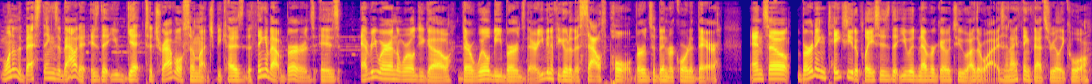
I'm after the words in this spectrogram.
one of the best things about it is that you get to travel so much because the thing about birds is everywhere in the world you go, there will be birds there. Even if you go to the South Pole, birds have been recorded there. And so birding takes you to places that you would never go to otherwise. And I think that's really cool.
